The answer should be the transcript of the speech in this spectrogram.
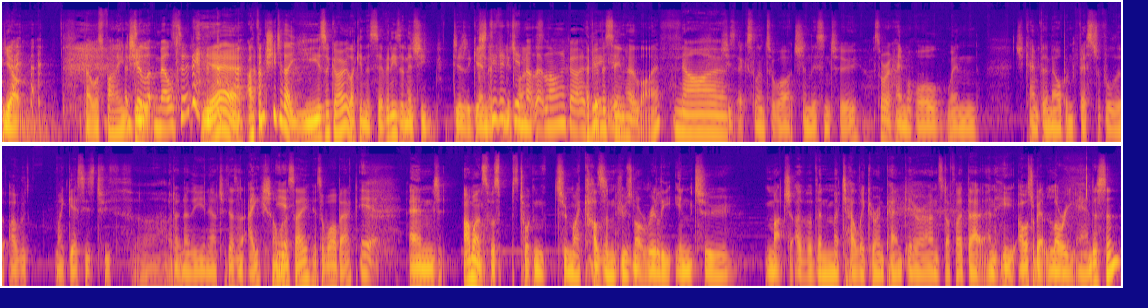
yep. That was funny. Until She- it melted. yeah, I think she did that years ago, like in the seventies, and then she did it again. She did it again not that long ago. I Have you ever seen her live? No. She's excellent to watch and listen to. I saw her at Hamer Hall when she came for the Melbourne Festival. I would, my guess is two. Uh, I don't know the year now. Two thousand eight. I Yeah. want to say it's a while back. Yeah. And I once was talking to my cousin who's not really into much other than Metallica and Pantera and stuff like that. And he, I was talking about Laurie Anderson,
